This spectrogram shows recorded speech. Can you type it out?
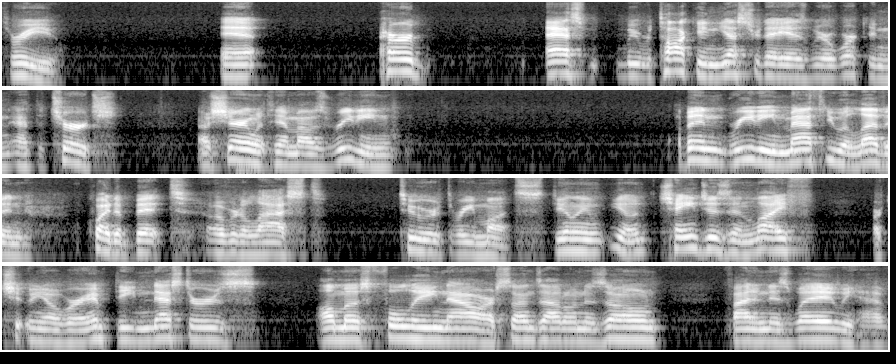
through you. And Herb asked, we were talking yesterday as we were working at the church. I was sharing with him, I was reading, I've been reading Matthew 11 quite a bit over the last two or three months, dealing, you know, changes in life. Our, you know, we're empty nesters almost fully now. Our son's out on his own, finding his way. We have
